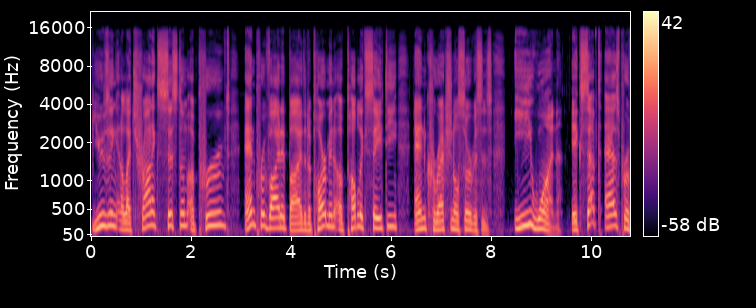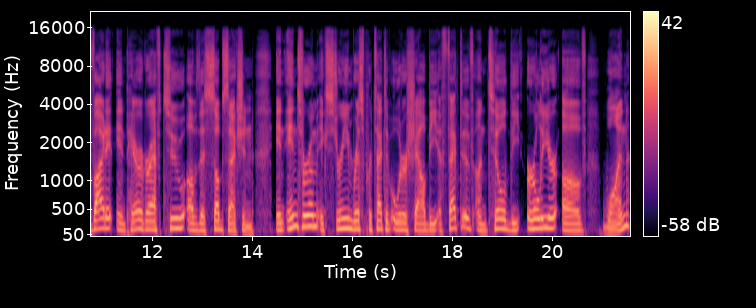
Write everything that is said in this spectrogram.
using an electronic system approved and provided by the Department of Public Safety and Correctional Services. E1 Except as provided in paragraph 2 of this subsection, an interim extreme risk protective order shall be effective until the earlier of 1.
